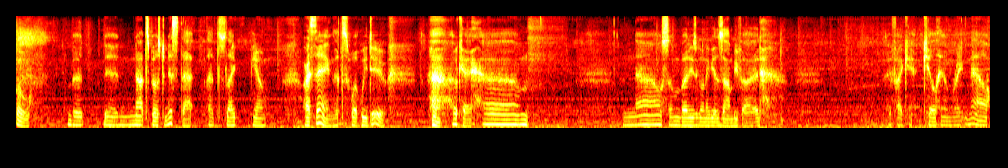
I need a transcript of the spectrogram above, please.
Oh, but uh, not supposed to miss that. That's like, you know, our thing. That's what we do. okay. Um, now somebody's to get zombified. If I can't kill him right now.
